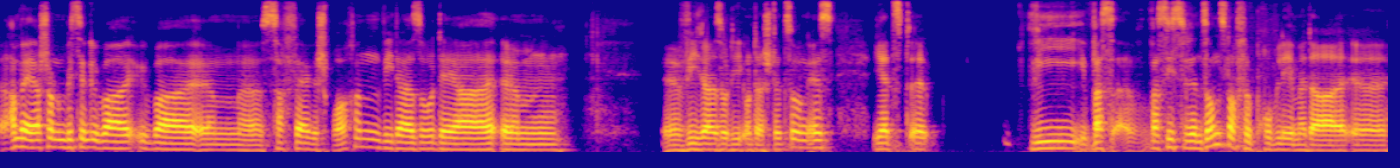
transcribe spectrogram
haben wir ja schon ein bisschen über, über ähm, Software gesprochen, wie da so der, ähm, äh, wie da so die Unterstützung ist. Jetzt äh, wie, was, was siehst du denn sonst noch für Probleme da äh,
